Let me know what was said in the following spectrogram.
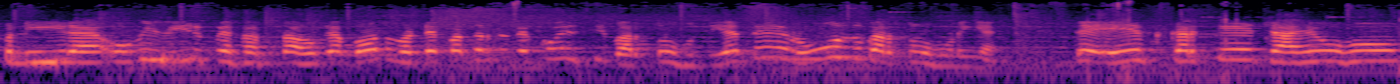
ਪਨੀਰ ਹੈ, ਉਹ ਵੀ 20 ਰੁਪਏ ਸਸਤਾ ਹੋ ਗਿਆ। ਬਹੁਤ ਵੱਡੇ ਪੱਧਰ ਤੇ ਦੇਖੋ ਇਸ ਦੀ ਵਰਤੋਂ ਹੁੰਦੀ ਹੈ ਤੇ ਰੋਜ਼ ਵਰਤੋਂ ਹੋਣੀ ਹੈ। ਤੇ ਇਸ ਕਰਕੇ ਚਾਹੇ ਉਹ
